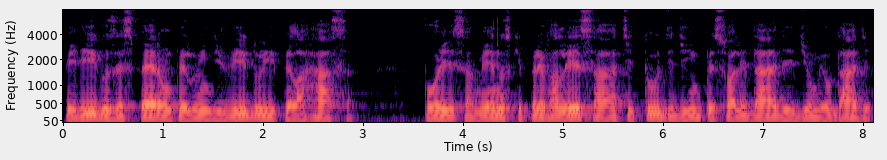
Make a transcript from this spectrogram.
perigos esperam pelo indivíduo e pela raça pois, a menos que prevaleça a atitude de impessoalidade e de humildade,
